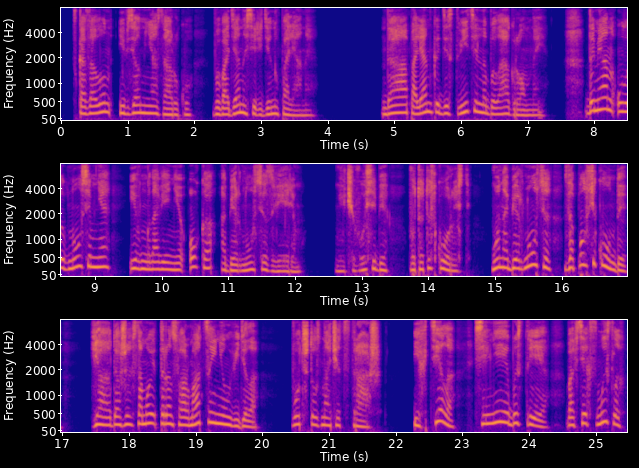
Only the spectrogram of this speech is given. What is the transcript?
— сказал он и взял меня за руку, выводя на середину поляны. Да, полянка действительно была огромной. Дамиан улыбнулся мне и в мгновение ока обернулся зверем. Ничего себе, вот эта скорость! Он обернулся за полсекунды. Я даже самой трансформации не увидела. Вот что значит страж. Их тело сильнее и быстрее во всех смыслах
